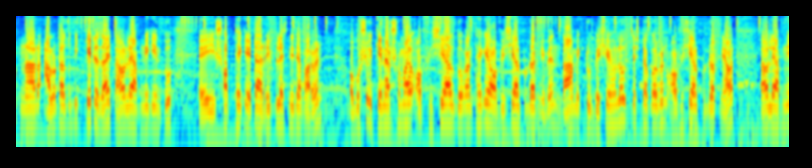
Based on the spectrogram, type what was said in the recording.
আপনার আলোটা যদি কেটে যায়, তাহলে আপনি কিন্তু এই সব থেকে এটা রিপ্লেস নিতে পারবেন। অবশ্যই কেনার সময় অফিসিয়াল দোকান থেকে অফিসিয়াল প্রোডাক্ট নেবেন। দাম একটু বেশি হলেও চেষ্টা করবেন অফিসিয়াল প্রোডাক্ট নেওয়ার। তাহলে আপনি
